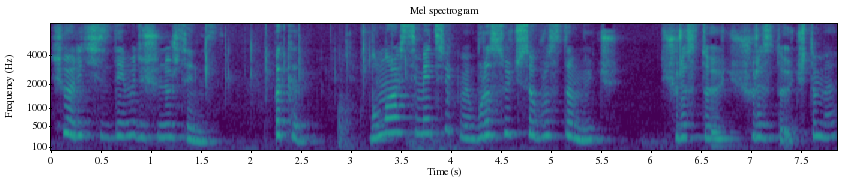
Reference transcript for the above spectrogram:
şöyle çizdiğimi düşünürseniz bakın bunlar simetrik mi? Burası 3 ise burası da mı 3? Şurası da 3, şurası da 3 değil mi?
